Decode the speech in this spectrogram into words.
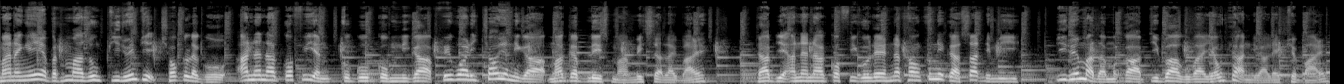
မှမြန်မာနိုင်ငံရဲ့ပထမဆုံးပြည်တွင်းဖြစ်ချောကလက်ကို Anana Coffee and Coco Company ကဖေဖော်ဝါရီ6ရက်နေ့က Marketplace မှာမိတ်ဆက်လိုက်ပါတယ်။ဒါ့အပြင် Anana Coffee ကိုလည်း2000ခုနှစ်ကစတင်ပြီးပြည်တွင်းမှာသာမကပြည်ပကိုပါရောင်းချနေတာလည်းဖြစ်ပါတယ်။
